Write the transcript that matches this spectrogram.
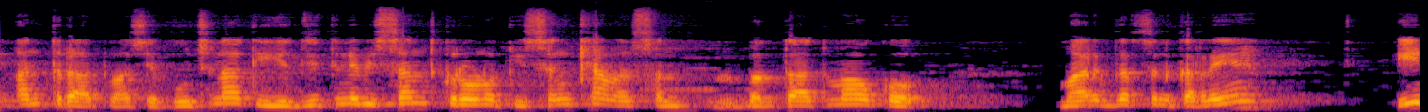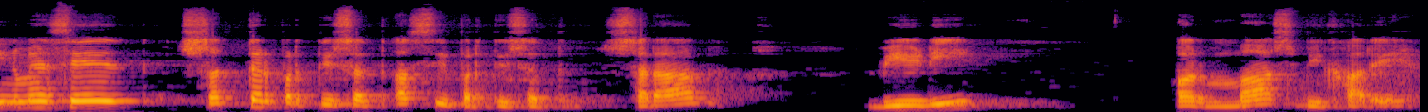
अंतरात्मा से पूछना कि ये जितने भी संत करोड़ों की संख्या में संत भक्तात्माओं को मार्गदर्शन कर रहे हैं, इनमें से सत्तर प्रतिशत, अस्सी प्रतिशत शराब, बीड़ी और मांस भी खा रहे हैं।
